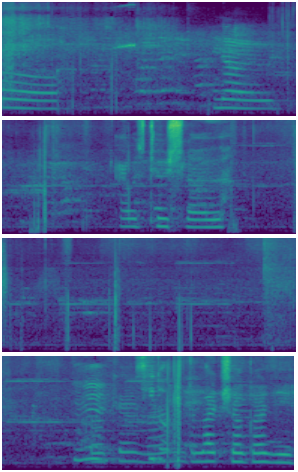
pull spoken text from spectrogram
Oh. No. I was too slow. Mm. Okay, man. the lights are gauzy.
